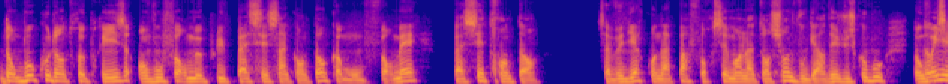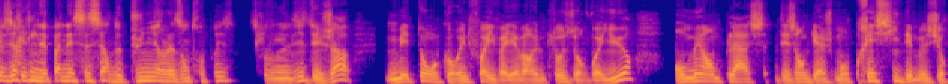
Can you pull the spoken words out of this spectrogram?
Dans beaucoup d'entreprises, on vous forme plus passé 50 ans comme on vous formait passé 30 ans. Ça veut dire qu'on n'a pas forcément l'intention de vous garder jusqu'au bout. Donc, voyez, ça veut dire qu'il n'est pas nécessaire de punir les entreprises Ce que vous nous dites? Déjà, mettons encore une fois, il va y avoir une clause de revoyure. On met en place des engagements précis, des mesures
